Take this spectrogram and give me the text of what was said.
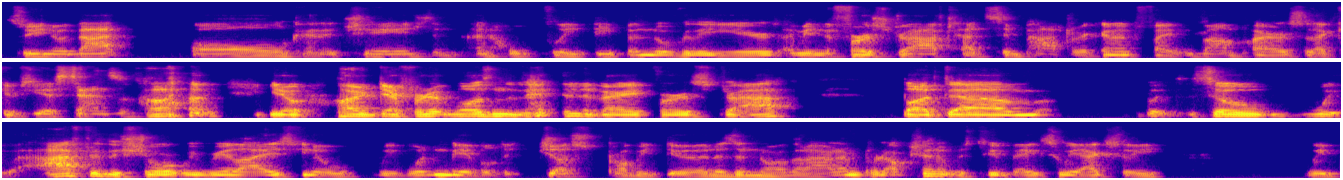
So you know that all kind of changed and, and hopefully deepened over the years. I mean, the first draft had St. Patrick in it fighting vampires, so that gives you a sense of how you know how different it was in the in the very first draft. But um, but so we, after the short, we realized you know we wouldn't be able to just probably do it as a Northern Ireland production. It was too big, so we actually we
